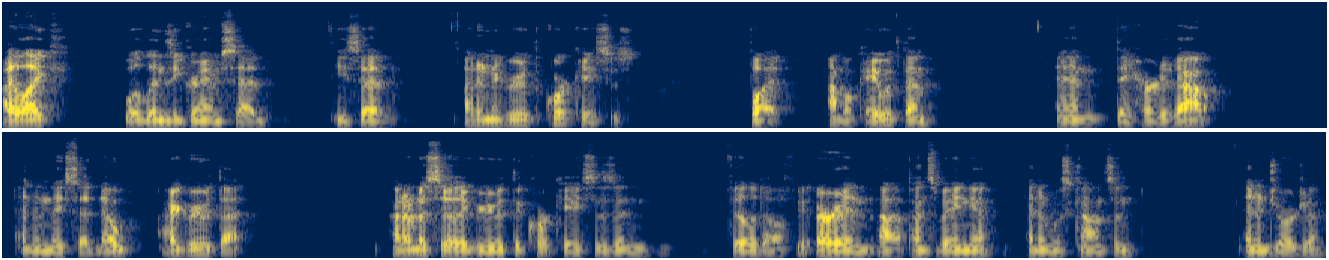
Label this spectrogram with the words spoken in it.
I like what Lindsey Graham said. He said, I didn't agree with the court cases, but I'm okay with them. And they heard it out. And then they said, no, I agree with that. I don't necessarily agree with the court cases in Philadelphia or in uh, Pennsylvania and in Wisconsin and in Georgia,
